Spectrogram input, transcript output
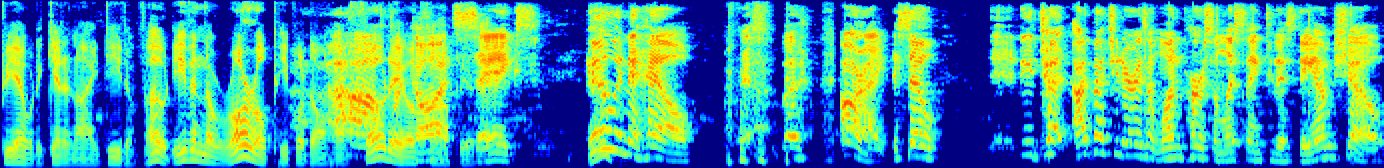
be able to get an ID to vote. Even the rural people don't have Oh, for God's photocopiers. sakes! Yeah. Who in the hell? all right, so I bet you there isn't one person listening to this damn show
